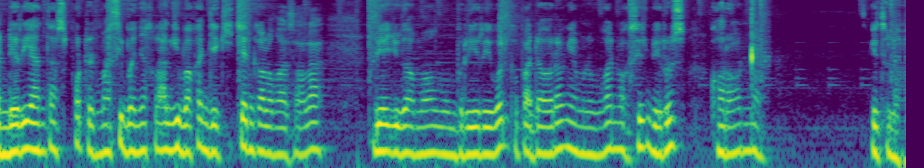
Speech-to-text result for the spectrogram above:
pendiri Antasport dan masih banyak lagi bahkan Jackie Chan kalau nggak salah dia juga mau memberi reward kepada orang yang menemukan vaksin virus corona. Gitu loh.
